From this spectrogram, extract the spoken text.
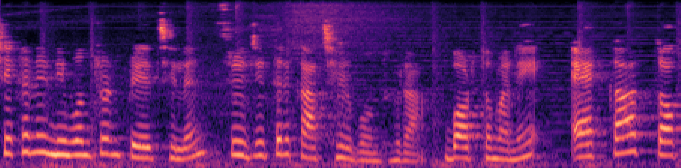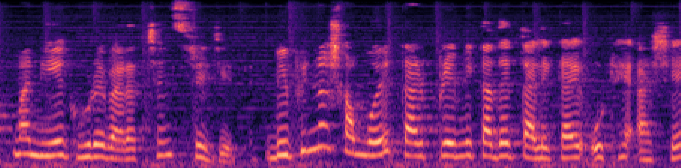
সেখানে নিমন্ত্রণ পেয়েছিলেন সৃজিতের কাছের বন্ধুরা। বর্তমানে একা তকমা নিয়ে ঘুরে বেড়াচ্ছেন সৃজিত বিভিন্ন সময়ে তার প্রেমিকাদের তালিকায় উঠে আসে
